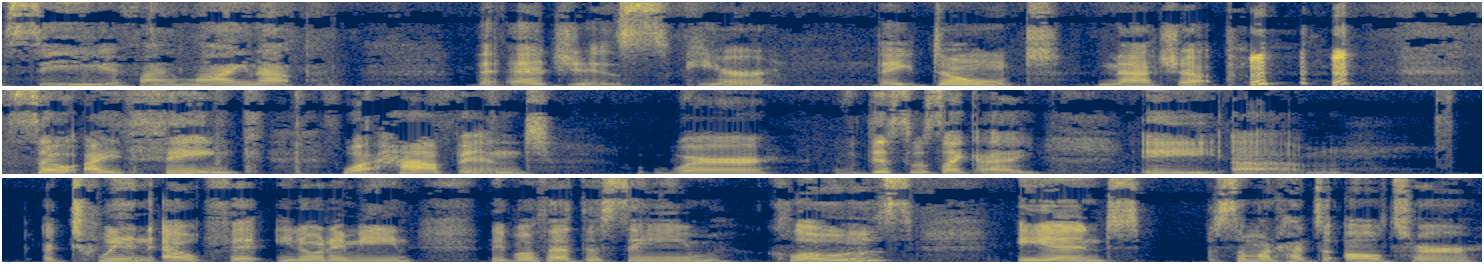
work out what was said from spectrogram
see, if I line up the edges here, they don't match up. so I think what happened where this was like a, a, um, a twin outfit. You know what I mean? They both had the same clothes and someone had to alter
